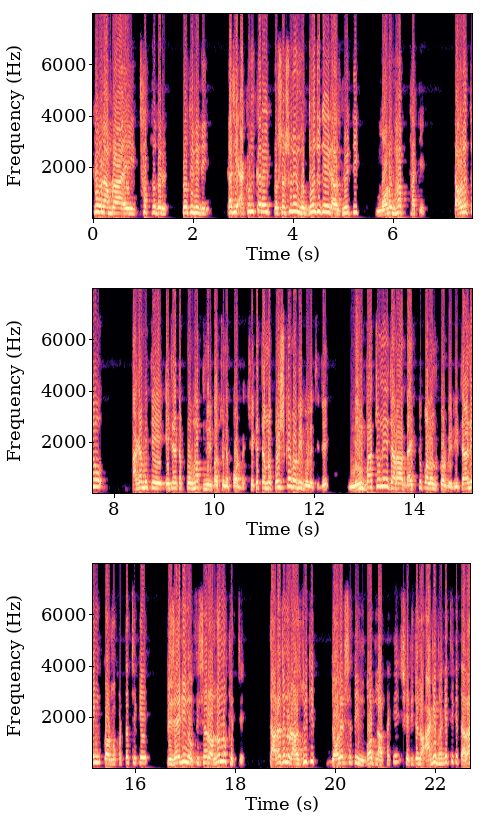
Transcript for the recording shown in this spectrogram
কেউ বলে আমরা এই ছাত্রদের প্রতিনিধি। কাজে এখনকার এই প্রশাসনের মধ্যেও যদি এই রাজনৈতিক মনোভাব থাকে, তাহলে তো আগামীতে এটার একটা প্রভাব নির্বাচনে পড়বে। সেক্ষেত্রে আমরা পরিষ্কারভাবেই বলেছি যে, নির্বাচনে যারা দায়িত্ব পালন করবে রিটার্নিং কর্মকর্তা থেকে প্রিজাইডিং অফিসার অন্যান্য ক্ষেত্রে, তারা যেন রাজনৈতিক দলের সাথে ইনভলভ না থাকে, সেটি যেন আগে ভাগে থেকে তারা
